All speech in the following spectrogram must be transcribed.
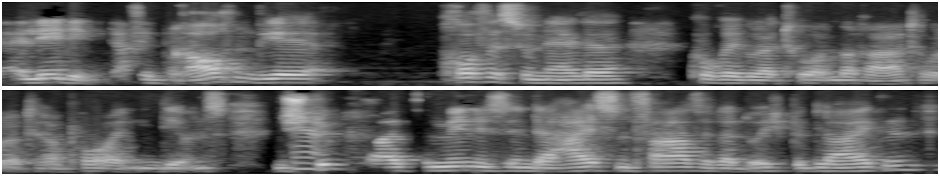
erledigen. Dafür brauchen wir professionelle Korregulatoren, Berater oder Therapeuten, die uns ein ja. Stück weit zumindest in der heißen Phase dadurch begleiten,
